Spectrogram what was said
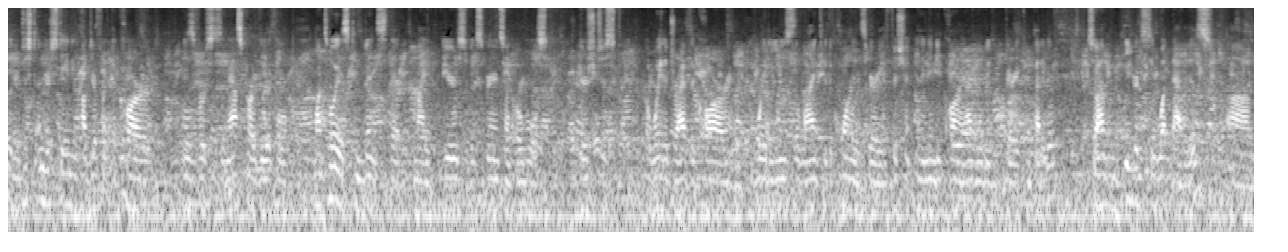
you know, just understanding how different the car is versus a NASCAR vehicle. Montoya is convinced that my years of experience on ovals, there's just a way to drive the car and a way to use the line through the corner that's very efficient in an Indy car and I will be very competitive. So I'm eager to see what that is. Um,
